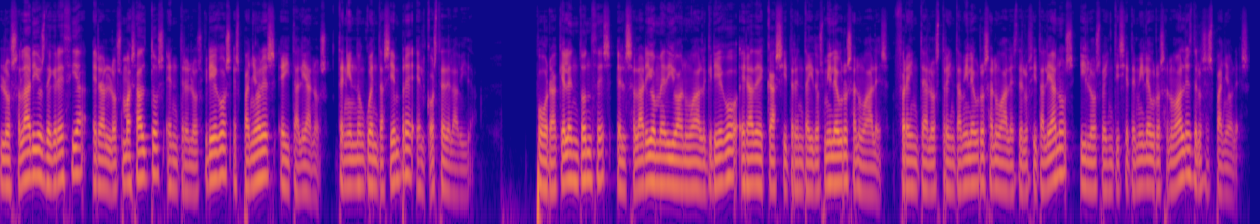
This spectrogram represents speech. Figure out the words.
los salarios de Grecia eran los más altos entre los griegos, españoles e italianos, teniendo en cuenta siempre el coste de la vida. Por aquel entonces, el salario medio anual griego era de casi 32.000 euros anuales, frente a los 30.000 euros anuales de los italianos y los 27.000 euros anuales de los españoles.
